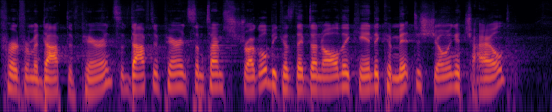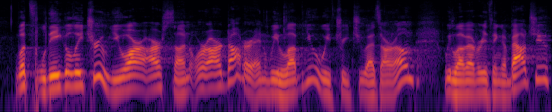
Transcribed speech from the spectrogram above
I've heard from adoptive parents. Adoptive parents sometimes struggle because they've done all they can to commit to showing a child what's legally true. You are our son or our daughter, and we love you. We treat you as our own. We love everything about you.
